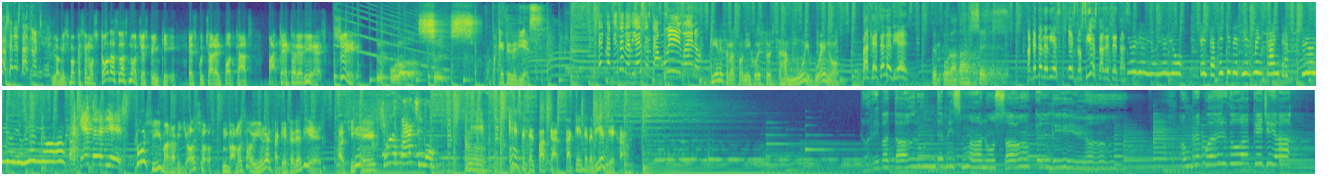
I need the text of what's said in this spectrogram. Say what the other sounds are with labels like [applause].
vamos a hacer esta noche? Lo mismo que hacemos todas las noches, Pinky. Escuchar el podcast Paquete de 10. ¡Sí! Temporada 6. Paquete de 10. El paquete de 10 está muy bueno. Tienes razón, hijo, esto está muy bueno. Paquete de 10. Temporada 6. Paquete de 10. Esto sí está de tetas. No, no, no, no, no. El paquete de 10 me encanta. No, no, no, no, no. ¡Paquete de 10! Oh, sí, maravilloso. Vamos a oír el paquete de 10. Así es. ¡Son lo máximo! Este es el podcast Paquete de 10, vieja. Lo arrebataron de mis manos aquel día. Aún recuerdo aquella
